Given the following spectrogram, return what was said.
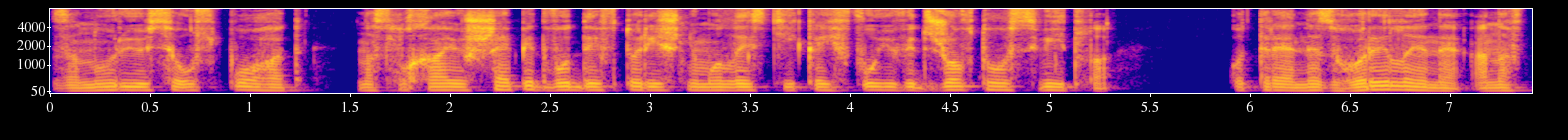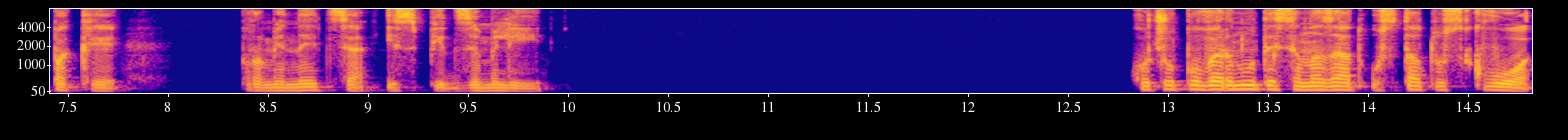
Занурююся у спогад, наслухаю шепіт води в торішньому листі і кайфую від жовтого світла, котре не згори лине, а навпаки, проміниться із під землі. Хочу повернутися назад у статус-кво,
